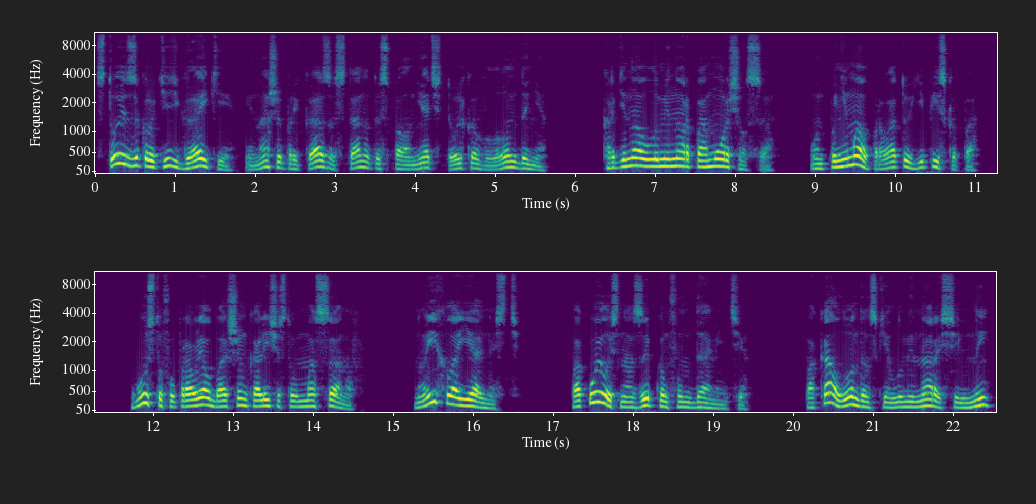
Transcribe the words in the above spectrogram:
Стоит закрутить гайки, и наши приказы станут исполнять только в Лондоне. Кардинал Луминар поморщился. Он понимал правоту епископа. Густав управлял большим количеством массанов, но их лояльность покоилась на зыбком фундаменте. Пока лондонские луминары сильны,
